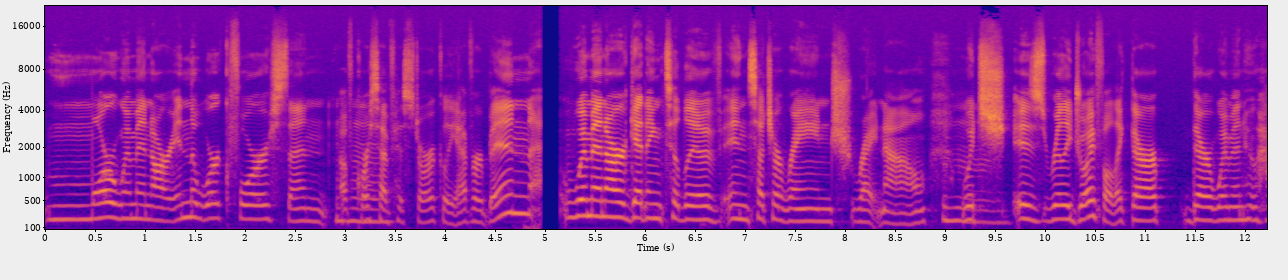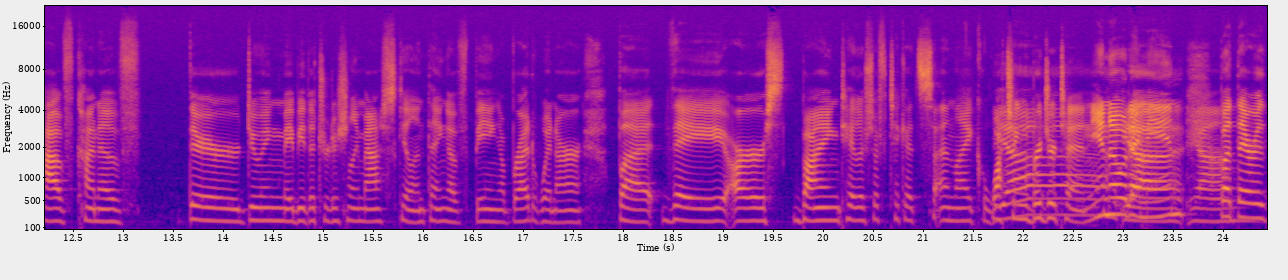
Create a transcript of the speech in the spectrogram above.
more women are in the workforce than of mm-hmm. course have historically ever been. Women are getting to live in such a range right now mm-hmm. which is really joyful. Like there are there are women who have kind of they're doing maybe the traditionally masculine thing of being a breadwinner, but they are buying Taylor Swift tickets and like watching Yeah. Bridgerton. You know what I mean? yeah. But they're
